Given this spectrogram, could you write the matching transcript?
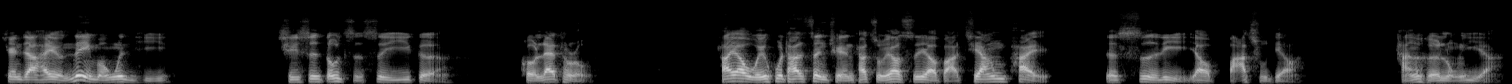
现在还有内蒙问题，其实都只是一个 collateral。他要维护他的政权，他主要是要把江派的势力要拔除掉。谈何容易啊！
